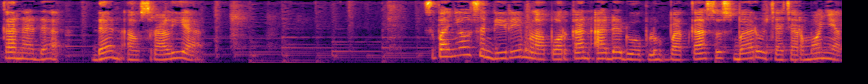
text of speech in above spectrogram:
Kanada, dan Australia. Spanyol sendiri melaporkan ada 24 kasus baru cacar monyet,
